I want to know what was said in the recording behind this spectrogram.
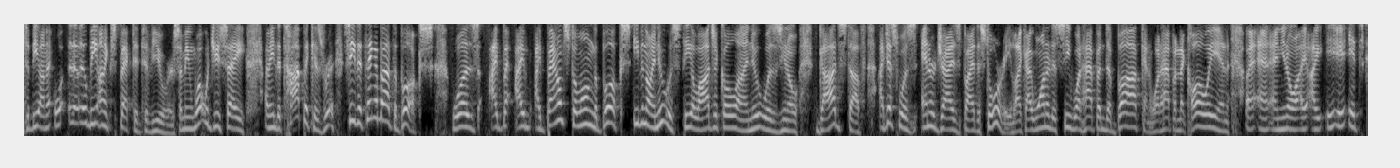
to be on it'll be unexpected to viewers. I mean, what would you say? I mean, the topic is re- see the thing about the books was I, I I bounced along the books even though I knew it was theological and I knew it was you know God stuff. I just was energized by the story. Like I wanted to see what happened to Buck and what happened to Chloe, and and, and you know, I, I it's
